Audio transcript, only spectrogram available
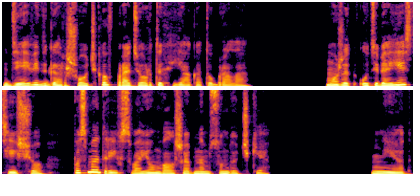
Девять горшочков протертых ягод убрала. Может, у тебя есть еще? Посмотри в своем волшебном сундучке». «Нет»,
